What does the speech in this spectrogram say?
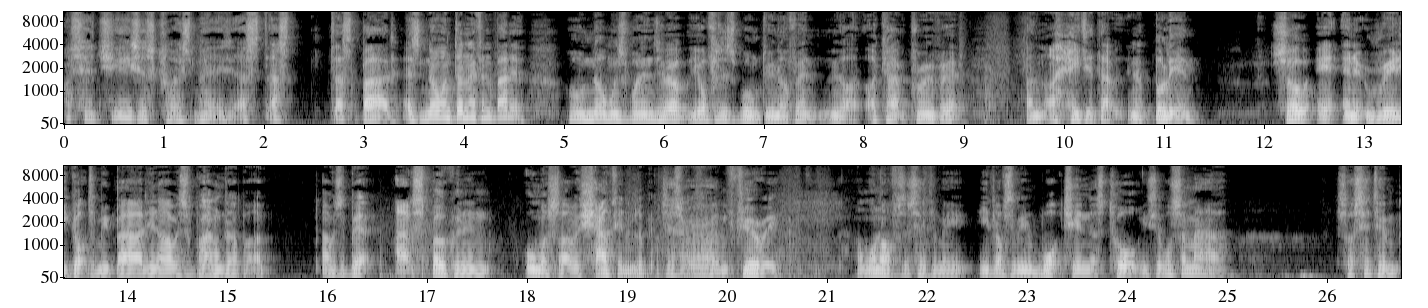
I said, "Jesus Christ, mate, that's that's that's bad. Has no one done anything about it?" Oh, no one's willing to help. The officers won't do nothing. You know, I can't prove it and I hated that, you know, bullying. So it, and it really got to me bad. You know, I was wound up. I, I was a bit outspoken and almost like I was shouting a little bit, just in fury. And one officer said to me, he'd obviously been watching us talk. He said, "What's the matter?" So I said to him,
